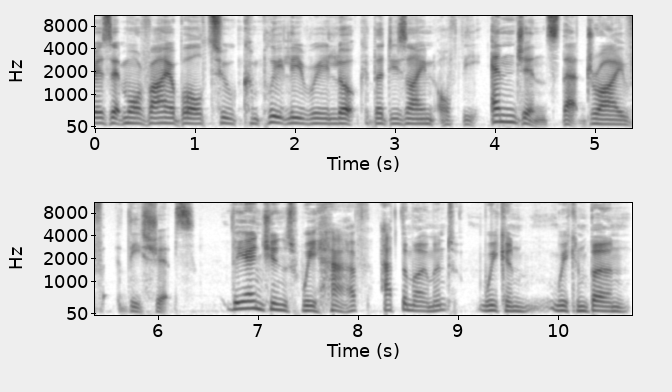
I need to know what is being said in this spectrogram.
is it more viable to completely relook the design of the engines that drive these ships? The engines we have at the moment, we can we can burn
